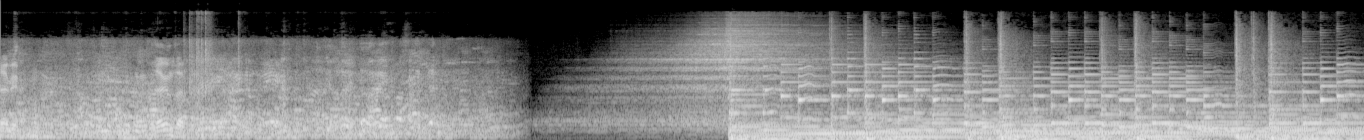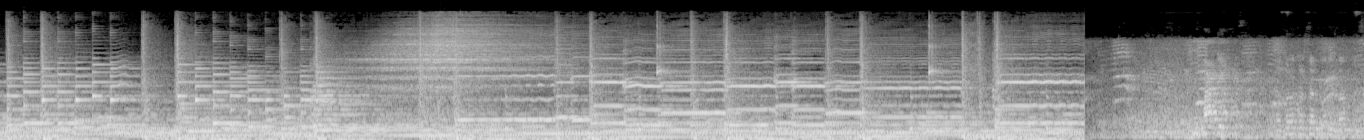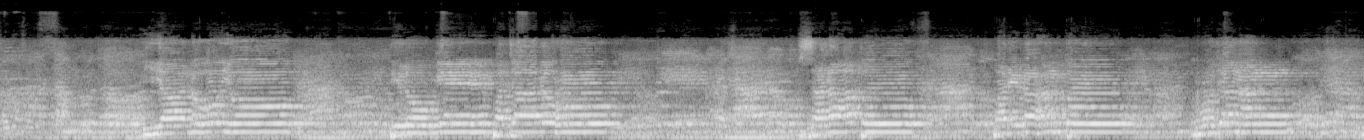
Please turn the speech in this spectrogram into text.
Давим. Давим, да. यानो यो तिलोके पचार हो सनातो। परिगहंतो भोजनं।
